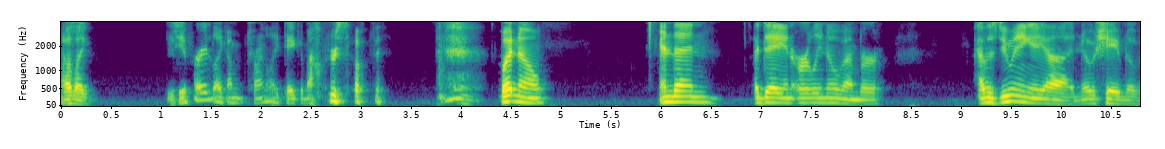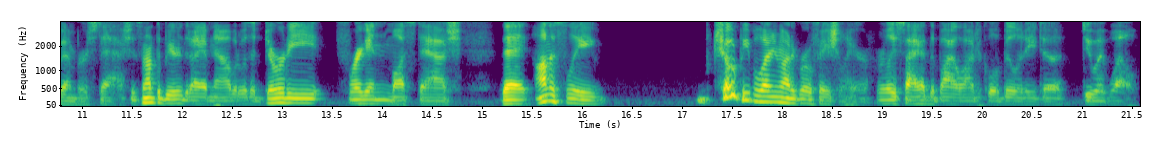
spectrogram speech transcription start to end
I was like, is he afraid like I'm trying to like take him out or something? but no. And then a day in early November, I was doing a uh, no shave November stash. It's not the beard that I have now, but it was a dirty friggin' mustache that honestly showed people I knew how to grow facial hair, or at least I had the biological ability to do it well.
